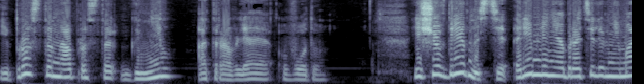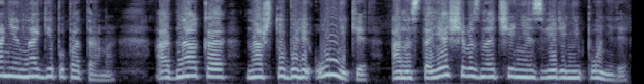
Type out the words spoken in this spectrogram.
и просто-напросто гнил, отравляя воду. Еще в древности римляне обратили внимание на гипопотама, однако на что были умники, а настоящего значения зверя не поняли.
